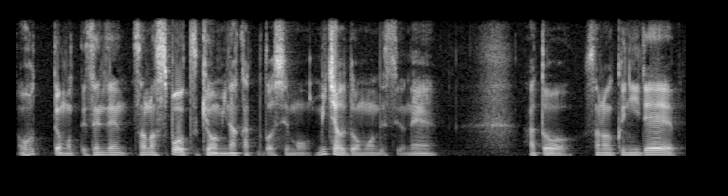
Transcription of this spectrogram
おって思って全然そのスポーツ興味なかったとしても見ちゃうと思うんですよね。あと、その国で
